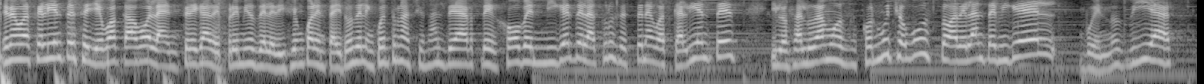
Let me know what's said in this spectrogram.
En Aguascalientes se llevó a cabo la entrega de premios de la edición 42 del Encuentro Nacional de Arte Joven. Miguel de la Cruz está en Aguascalientes y lo saludamos con mucho gusto. Adelante, Miguel. Buenos días.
